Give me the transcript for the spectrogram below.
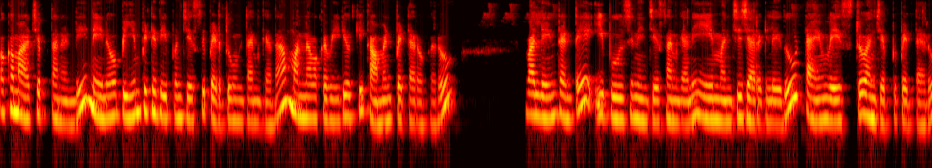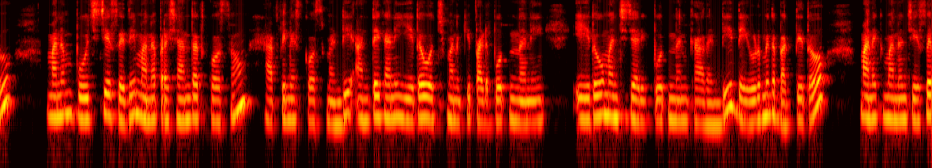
ఒక మాట చెప్తానండి. నేను బియ్యం పిండి దీపం చేసి పెడుతూ ఉంటాను కదా. మొన్న ఒక వీడియోకి కామెంట్ పెట్టారు ఒకరు. వాళ్ళు ఏంటంటే ఈ పూజ నేను చేశాను కానీ ఏం మంచి జరగలేదు. టైం వేస్ట్ అని చెప్పి పెట్టారు. మనం పూజ చేసేది మన ప్రశాంతత కోసం హ్యాపీనెస్ కోసం అండి అంతేగాని ఏదో వచ్చి మనకి పడిపోతుందని ఏదో మంచి జరిగిపోతుందని కాదండి. దేవుడి మీద భక్తితో మనకి మనం చేసే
